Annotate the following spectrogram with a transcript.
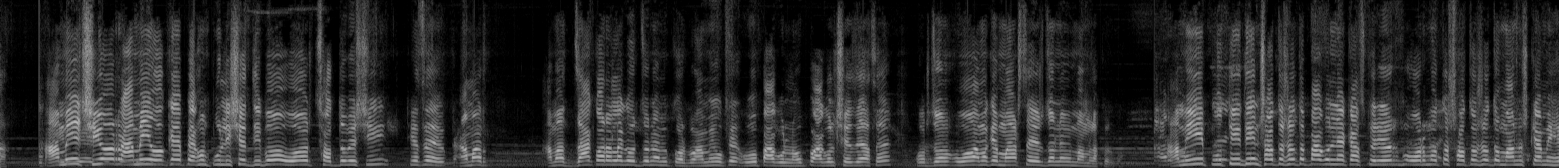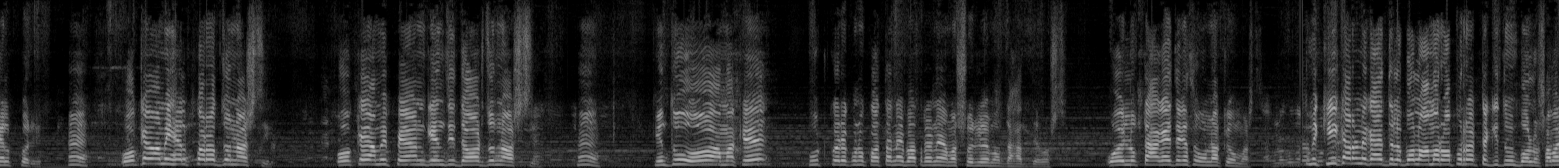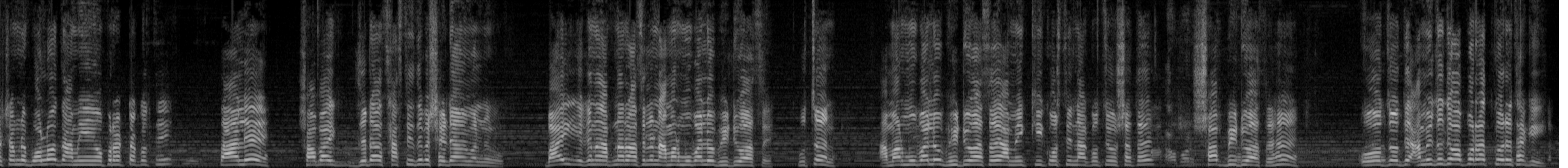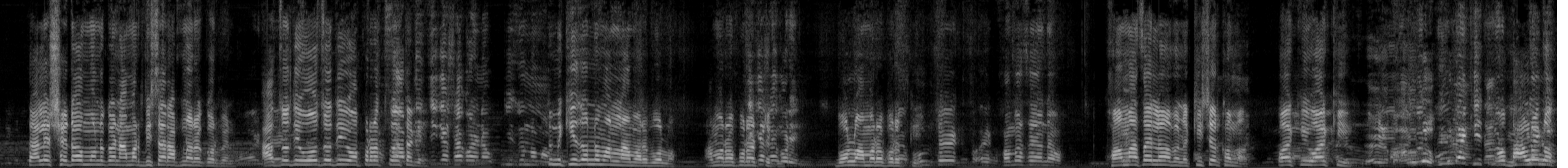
আমি শিওর আমি ওকে এখন পুলিশে দিব ওর ছদ্মবেশী ঠিক আছে? আমার আমার যা করা লাগে ওর জন্য আমি করব। আমি ওকে ও পাগল না ও পাগল সেজে আছে। ওর জন্য ও আমাকে মারছে এর জন্য আমি মামলা করব। আমি প্রতিদিন শত শত পাগল নিয়ে কাজ করি ওর মতো শত শত মানুষকে আমি হেল্প করি হ্যাঁ। ওকেও আমি হেল্প করার জন্য আসছি। ওকে আমি প্যান্ট গেঞ্জি দেওয়ার জন্য আসছি হ্যাঁ। কিন্তু ও আমাকে হুট করে কোনো কথা নেই বার্তা নেই আমার শরীরের মধ্যে হাত দিয়ে বসছে। ওই লোকটা আগাইতে গেছে ওনাকেও মারছে। তুমি কি কারণে গায়ে দিলে? বলো আমার অপরাধটা কি তুমি বলো? সবার সামনে বলো যে আমি এই অপরাধটা করছি। তাহলে সবাই যেটা শাস্তি দেবে সেটা আমি মানে নেব। ভাই এখানে আপনারা আসলেন আমার মোবাইলেও ভিডিও আছে বুঝছেন? আমার মোবাইলেও ভিডিও আছে আমি কি করছি না করছি ওর সাথে সব ভিডিও আছে হ্যাঁ? ও যদি আমি যদি অপরাধ করে থাকি তাহলে সেটাও মনে করেন আমার বিচার আপনারা করবেন। আর যদি ও যদি অপরাধ করে থাকে তুমি কি জন্য মানলা আমার বলো? আমার অপরাধ কি? বলো আমার অপরাধ কি? ক্ষমা চাইলে হবে না কিসের ক্ষমা? ওই কি ওই কি ও ভালো লোক।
